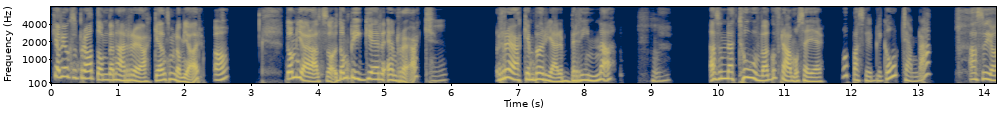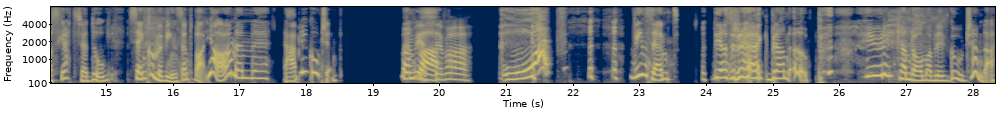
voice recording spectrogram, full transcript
Kan vi också prata om den här röken som de gör? Ja. De gör alltså, de bygger en rök. Mm. Röken börjar brinna. Mm. Alltså när Tova går fram och säger hoppas vi blir godkända. Alltså jag skrattade så jag dog. Sen kommer Vincent och bara ja men eh, det här blir godkänt. Jag Man vet, bara det var... what? Vincent, deras rök brann upp. Hur kan de ha blivit godkända?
